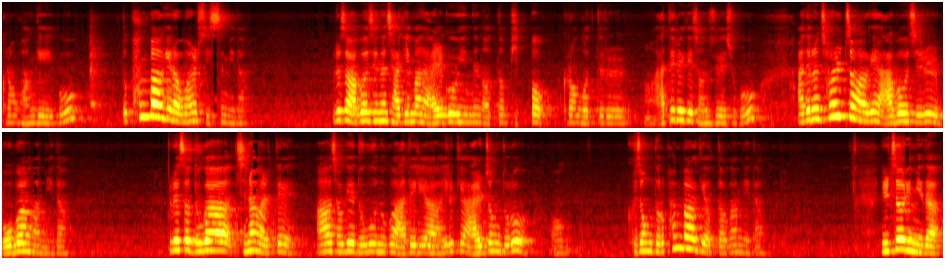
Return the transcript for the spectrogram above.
그런 관계이고 또 판박이라고 할 수 있습니다. 그래서 아버지는 자기만 알고 있는 어떤 비법 그런 것들을 어, 아들에게 전수해주고 아들은 철저하게 아버지를 모방합니다. 그래서 누가 지나갈 때, 아, 저게 누구누구 아들이야. 이렇게 알 정도로, 어, 그 정도로 판박이었다고 합니다. 1절입니다.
